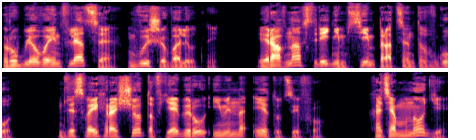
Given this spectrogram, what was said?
Рублевая инфляция выше валютной и равна в среднем 7% в год. Для своих расчетов я беру именно эту цифру. Хотя многие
